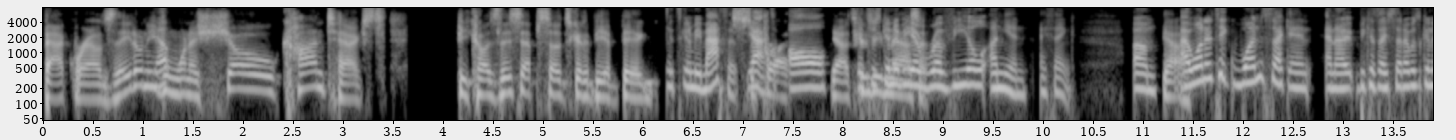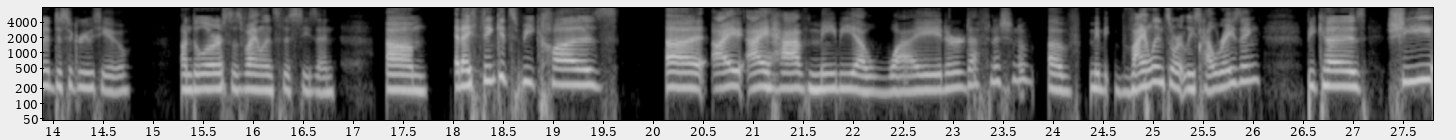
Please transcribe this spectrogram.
backgrounds they don't even want to show context because this episode's going to be a big It's going to be massive. Yeah, it's all yeah it's, it's just going to be a reveal onion, I think. Um yeah I want to take one second and I because I said I was going to disagree with you on Dolores's violence this season. Um and I think it's because uh I I have maybe a wider definition of of maybe violence or at least hell raising because she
